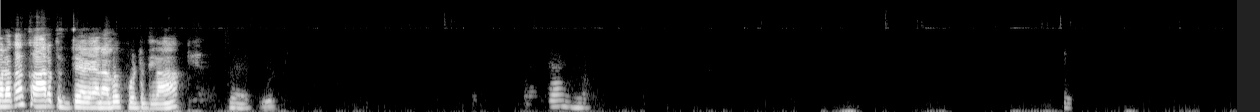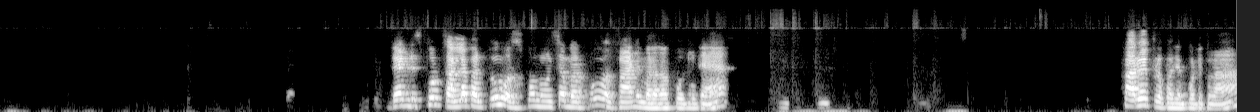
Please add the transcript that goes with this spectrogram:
மிளகா காரத்துக்கு தேவையான அளவு போட்டுக்கலாம். ரெண்டு ஸ்பூன் கடலைப்பருப்பு ஒரு ஸ்பூன் உளுத்தம்பருப்பு ஒரு காஞ்சி மிளகா போட்டிருக்கேன். கருவேப்பிலை கொஞ்சம் போட்டுக்கலாம்.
